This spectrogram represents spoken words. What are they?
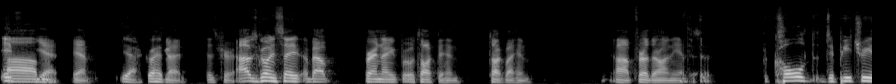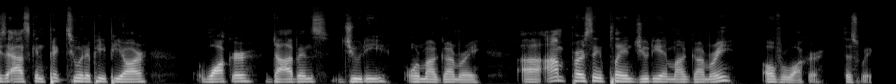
If, Um, yeah, yeah, Yeah, go ahead. go ahead. That's true. I was going to say about Brandon, Aiyuk, but we'll talk to him. Talk about him uh, further on in the episode. Cold DePietri is asking pick two in a PPR Walker, Dobbins, Jeudy, or Montgomery. Uh, I'm personally playing Jeudy and Montgomery over Walker this week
